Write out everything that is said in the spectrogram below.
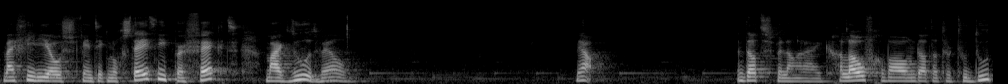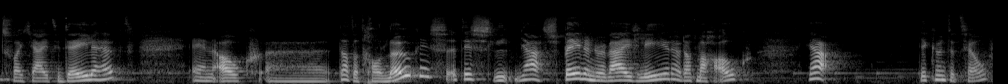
mijn video's vind ik nog steeds niet perfect, maar ik doe het wel. Ja. En dat is belangrijk. Geloof gewoon dat het ertoe doet wat jij te delen hebt. En ook uh, dat het gewoon leuk is. Het is ja, spelenderwijs leren, dat mag ook. Ja, je kunt het zelf.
